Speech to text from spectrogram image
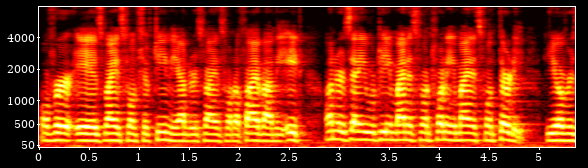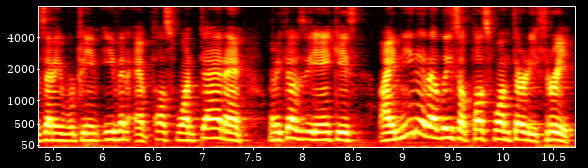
over is minus 115, the under is minus 105. On the 8, under is anywhere between minus 120 and minus 130. The over is anywhere between even and plus 110. And when it comes to the Yankees, I needed at least a plus 133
